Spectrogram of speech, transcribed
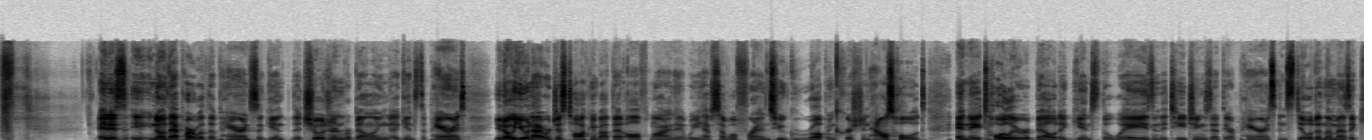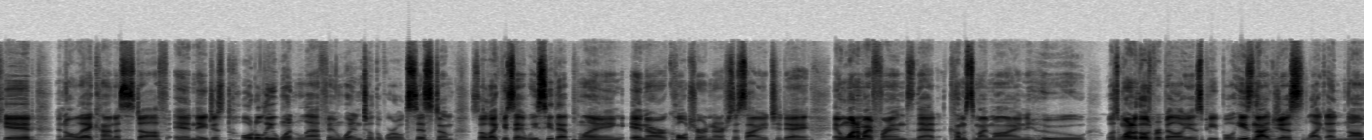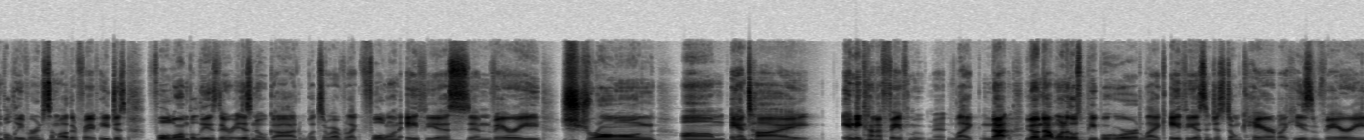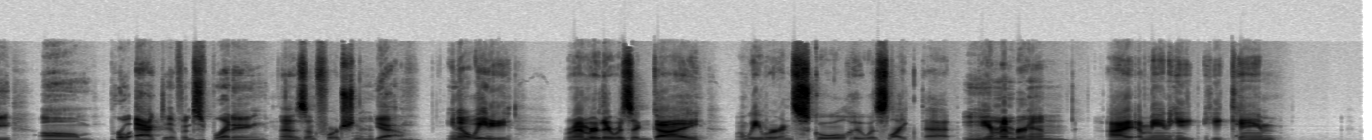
And it's you know that part with the parents against the children rebelling against the parents. You know, you and I were just talking about that offline. That we have several friends who grew up in Christian households, and they totally rebelled against the ways and the teachings that their parents instilled in them as a kid, and all that kind of stuff. And they just totally went left and went into the world system. So, like you said, we see that playing in our culture and our society today. And one of my friends that comes to my mind who was one of those rebellious people. He's not just like a non-believer in some other faith. He just full on believes there is no God whatsoever. Like full on atheist and very strong um anti any kind of faith movement. Like not you know not one of those people who are like atheists and just don't care. Like he's very um proactive and spreading. that is unfortunate Yeah. you know we remember there was a guy when we were in school who was like that do you remember him i i mean he he came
